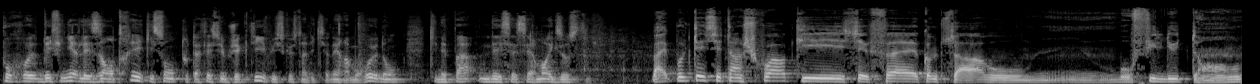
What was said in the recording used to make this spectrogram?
pour définir les entrées qui sont tout à fait subjectives puisque c'est un dictionnaire amoureux donc qui n'est pas nécessairement exhaustif bah écoutez, c'est un choix qui s'est fait comme ça, au, fil du temps.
